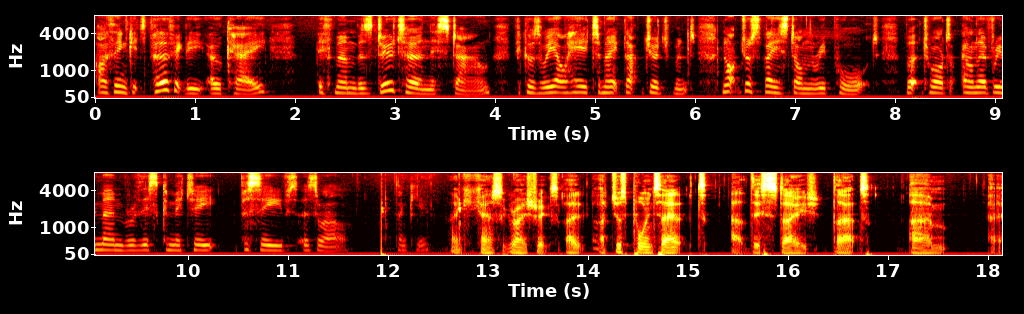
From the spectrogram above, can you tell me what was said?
I think it's perfectly okay if members do turn this down because we are here to make that judgment, not just based on the report, but what on every member of this committee perceives as well. Thank you. Thank you, Councillor Greatrix. I, I just point out at this stage that um, uh,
